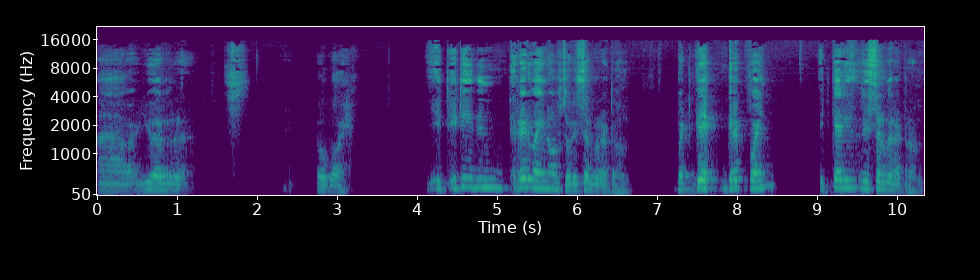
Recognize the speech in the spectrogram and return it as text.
uh, your, oh boy, it, it is in red wine also, resveratrol. But grape, grape wine, it carries resveratrol.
